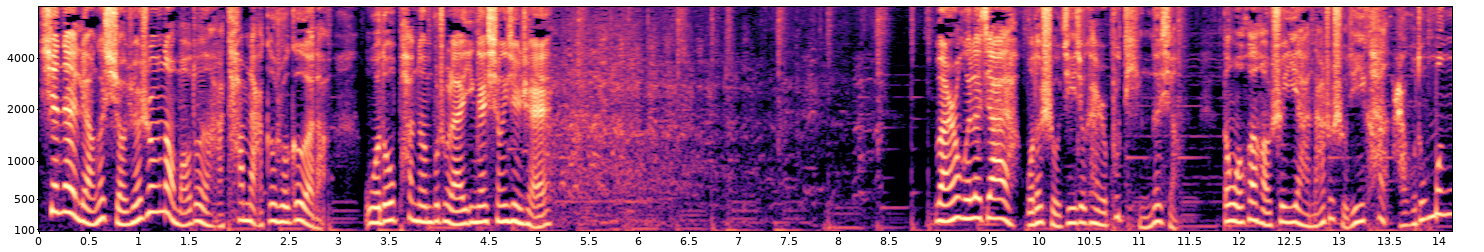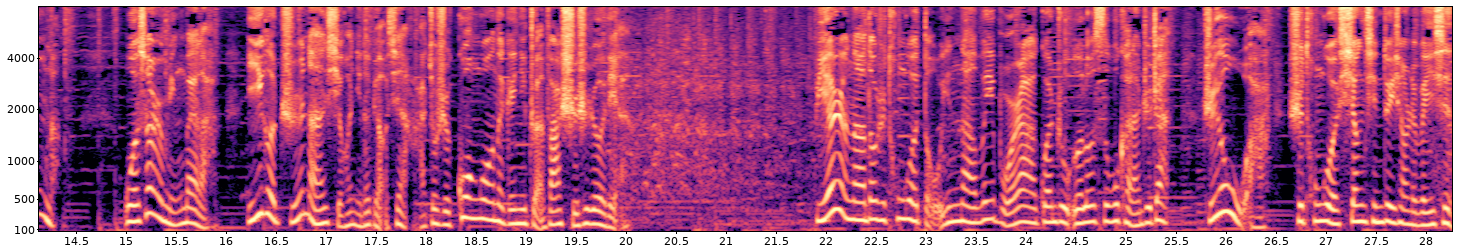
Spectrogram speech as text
现在两个小学生闹矛盾啊，他们俩各说各的，我都判断不出来应该相信谁。晚上回了家呀，我的手机就开始不停的响。等我换好睡衣啊，拿出手机一看，哎，我都懵了。我算是明白了，一个直男喜欢你的表现啊，就是咣咣的给你转发时事热点。别人呢都是通过抖音呐、微博啊关注俄罗斯乌克兰之战，只有我啊是通过相亲对象的微信。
